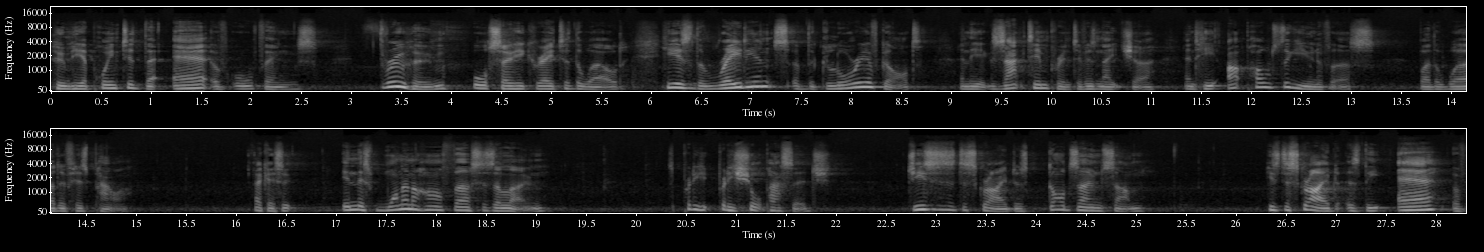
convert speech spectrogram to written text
whom he appointed the heir of all things, through whom also he created the world. He is the radiance of the glory of God and the exact imprint of his nature and he upholds the universe by the word of his power. Okay, so in this one and a half verses alone, it's a pretty, pretty short passage. Jesus is described as God's own son. He's described as the heir of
